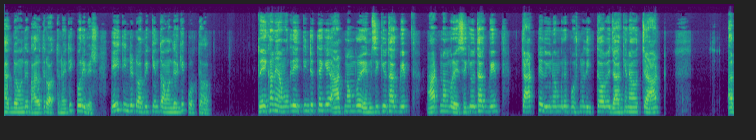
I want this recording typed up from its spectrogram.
থাকবে আমাদের ভারতের অর্থনৈতিক পরিবেশ। এই তিনটে টপিক কিন্তু আমাদেরকে করতে হবে। তো এখানে আমাদের এই তিনটে থেকে আট নম্বরের এমসিকিউ থাকবে। আট নম্বর এসিকিউ থাকবে। চারটে দুই নম্বরের প্রশ্ন লিখতে হবে, যা কিনা হচ্ছে আট। আর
